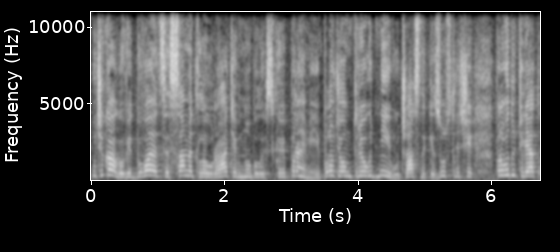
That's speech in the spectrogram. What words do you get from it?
У Чикаго відбувається саміт лауреатів Нобелевської премії. Протягом трьох днів учасники зустрічі проведуть ряд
